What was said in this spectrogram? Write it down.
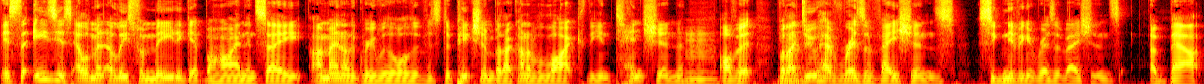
it's the easiest element, at least for me, to get behind and say I may not agree with all of its depiction, but I kind of like the intention of it. But I do have reservations, significant reservations about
